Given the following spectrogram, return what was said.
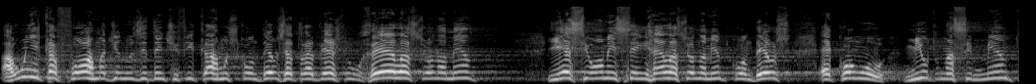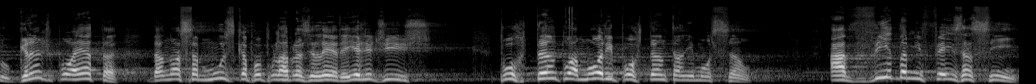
A única forma de nos identificarmos com Deus é através do relacionamento. E esse homem sem relacionamento com Deus é como Milton Nascimento, grande poeta da nossa música popular brasileira. E ele diz: por tanto amor e por tanta emoção a vida me fez assim,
